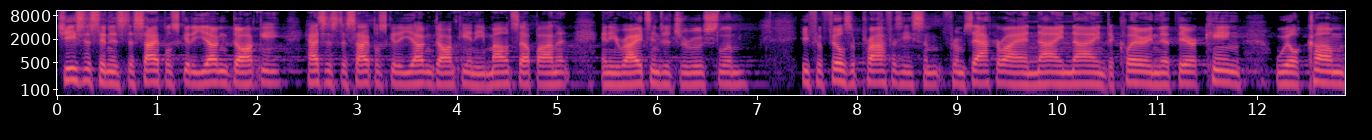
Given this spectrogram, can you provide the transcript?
Jesus and his disciples get a young donkey, has his disciples get a young donkey, and he mounts up on it and he rides into Jerusalem. He fulfills a prophecy from Zechariah 9 9, declaring that their king will come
